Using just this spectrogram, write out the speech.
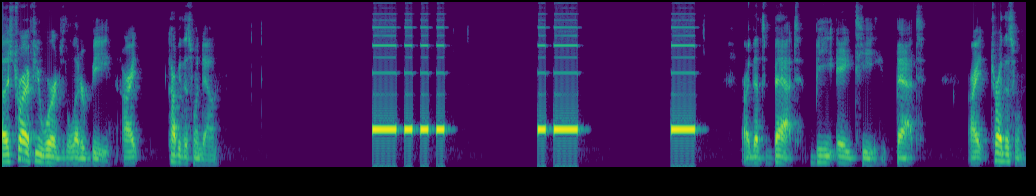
right, let's try a few words with the letter B. All right, copy this one down. All right, that's bat, B-A-T, bat. All right, try this one.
